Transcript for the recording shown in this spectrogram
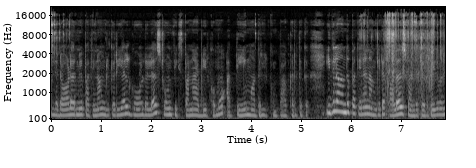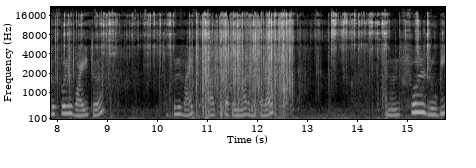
இந்த டாலருமே பார்த்தீங்கன்னா உங்களுக்கு ரியல் கோல்டில் ஸ்டோன் ஃபிக்ஸ் பண்ணால் எப்படி இருக்குமோ அதே மாதிரி இருக்கும் பார்க்குறதுக்கு இதில் வந்து பார்த்தீங்கன்னா நம்மக்கிட்ட கலர்ஸ் வந்துட்டு இருக்குது இது வந்து ஃபுல் ஒயிட்டு ஃபுல் ஒயிட் அடுத்து பார்த்தீங்கன்னா ரெண்டு கலர் அண்ட் வந்து ஃபுல் ரூபி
